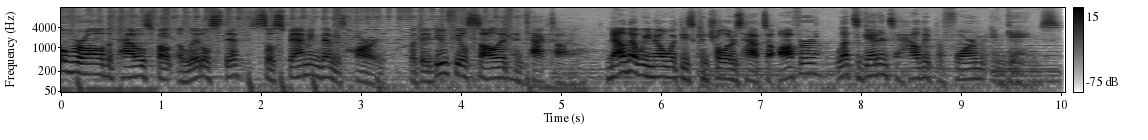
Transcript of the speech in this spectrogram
Overall, the paddles felt a little stiff, so spamming them is hard, but they do feel solid and tactile. Now that we know what these controllers have to offer, let's get into how they perform in games.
